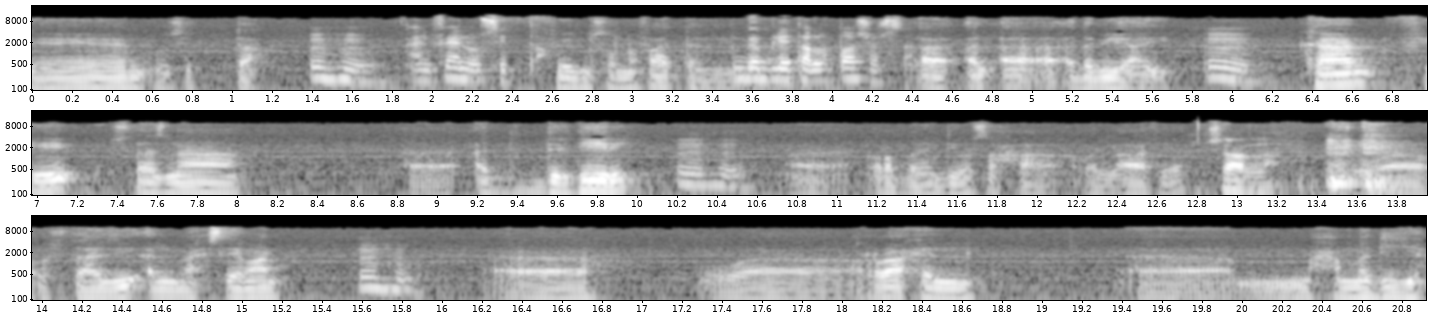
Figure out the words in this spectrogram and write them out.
2006 مهم. 2006 في المصنفات ال- قبل 13 سنه آه، الادبيه هي. كان في استاذنا آه، الدرديري. آه، ربنا يديه الصحه والعافيه ان شاء الله واستاذي المح سليمان. آه، والراحل آه، محمديه.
